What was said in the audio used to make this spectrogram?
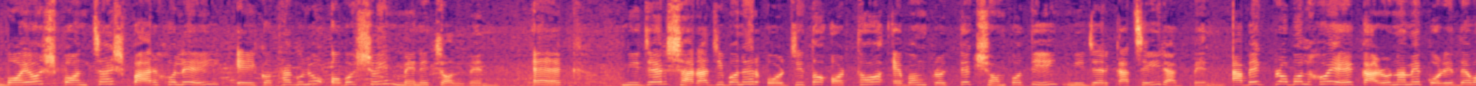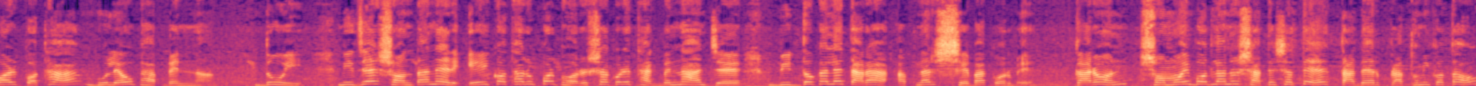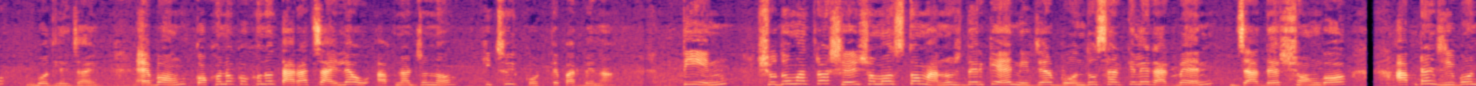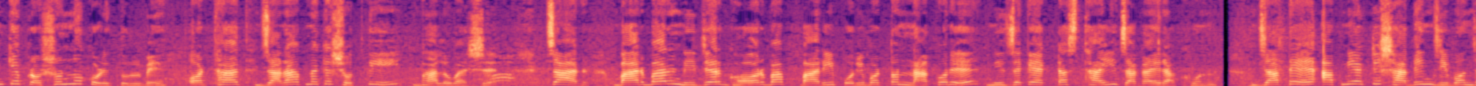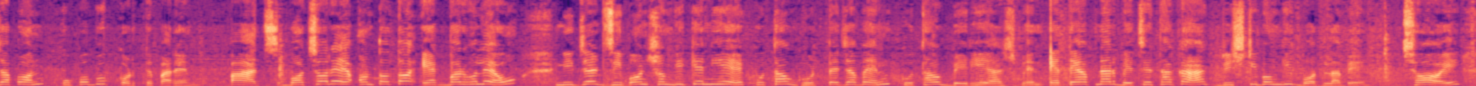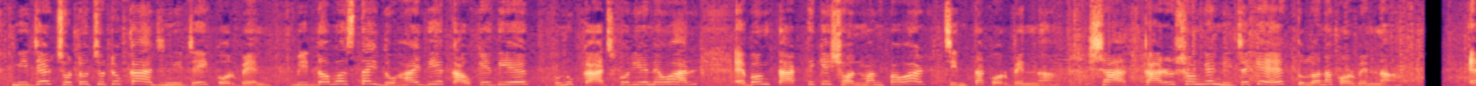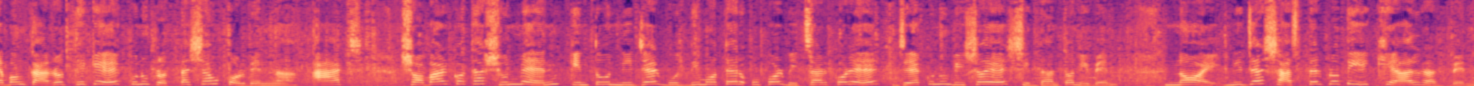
বয়স পঞ্চাশ পার হলেই এই কথাগুলো অবশ্যই মেনে চলবেন। এক, নিজের সারা জীবনের অর্জিত অর্থ এবং প্রত্যেক সম্পত্তি নিজের কাছেই রাখবেন। আবেগপ্রবল হয়ে কারও নামে করে দেওয়ার কথা ভুলেও ভাববেন না। দুই, নিজের সন্তানের এই কথার উপর ভরসা করে থাকবেন না যে বৃদ্ধকালে তারা আপনার সেবা করবে। কারণ সময় বদলানোর সাথে সাথে তাদের প্রাথমিকতাও বদলে যায় এবং কখনো কখনো তারা চাইলেও আপনার জন্য কিছুই করতে পারবে না। তিন, শুধুমাত্র সেই সমস্ত মানুষদেরকে নিজের বন্ধু সার্কেলে রাখবেন যাদের সঙ্গ আপনার জীবনকে প্রসন্ন করে তুলবে। অর্থাৎ যারা আপনাকে সত্যি ভালোবাসে, চার, বারবার নিজের ঘর বা বাড়ি পরিবর্তন না করে নিজেকে একটা স্থায়ী জায়গায় রাখুন, যাতে আপনি একটি স্বাধীন জীবনযাপন উপভোগ করতে পারেন। পাঁচ, বছরে অন্তত একবার হলেও নিজের জীবন সঙ্গীকে নিয়ে কোথাও ঘুরতে যাবেন, কোথাও বেরিয়ে আসবেন। এতে আপনার বেঁচে থাকা দৃষ্টিভঙ্গি বদলাবে। ছয়, নিজের ছোট ছোট কাজ নিজেই করবেন। বৃদ্ধাবস্থায় দোহাই দিয়ে কাউকে দিয়ে কোনো কাজ করিয়ে নেওয়ার এবং তার থেকে সম্মান পাওয়ার চিন্তা করবেন না। সাত, কারোর সঙ্গে নিজেকে তুলনা করবেন না এবং কারোর থেকে কোনো প্রত্যাশাও করবেন না। আজ সবার কথা শুনবেন কিন্তু নিজের বুদ্ধিমতের উপর বিচার করে যে কোনো বিষয়ে সিদ্ধান্ত নেবেন। নয়, নিজের স্বাস্থ্যের প্রতি খেয়াল রাখবেন।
